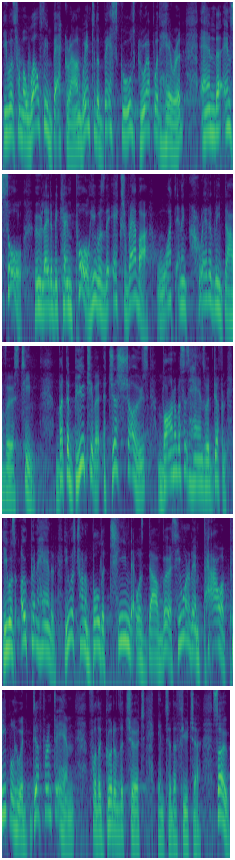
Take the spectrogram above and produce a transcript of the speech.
He was from a wealthy background background, went to the best schools, grew up with Herod and, uh, and Saul, who later became Paul. He was the ex rabbi. What an incredibly diverse team. But the beauty of it, it just shows Barnabas' hands were different. He was open handed. He was trying to build a team that was diverse. He wanted to empower people who were different to him for the good of the church into the future. So,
